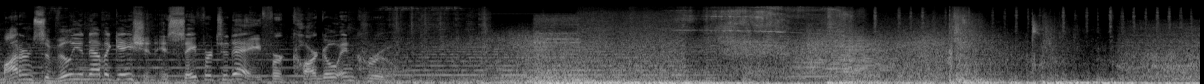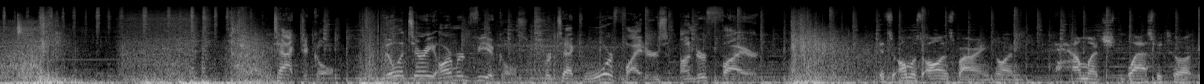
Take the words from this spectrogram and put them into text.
modern civilian navigation is safer today for cargo and crew. Military armored vehicles protect warfighters under fire. It's almost awe-inspiring on how much blast we took,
